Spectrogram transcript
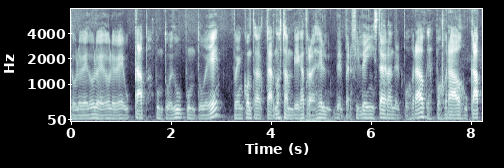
www.ucap.edu.be pueden contactarnos también a través del, perfil de Instagram del posgrado, que es posgradosucap,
